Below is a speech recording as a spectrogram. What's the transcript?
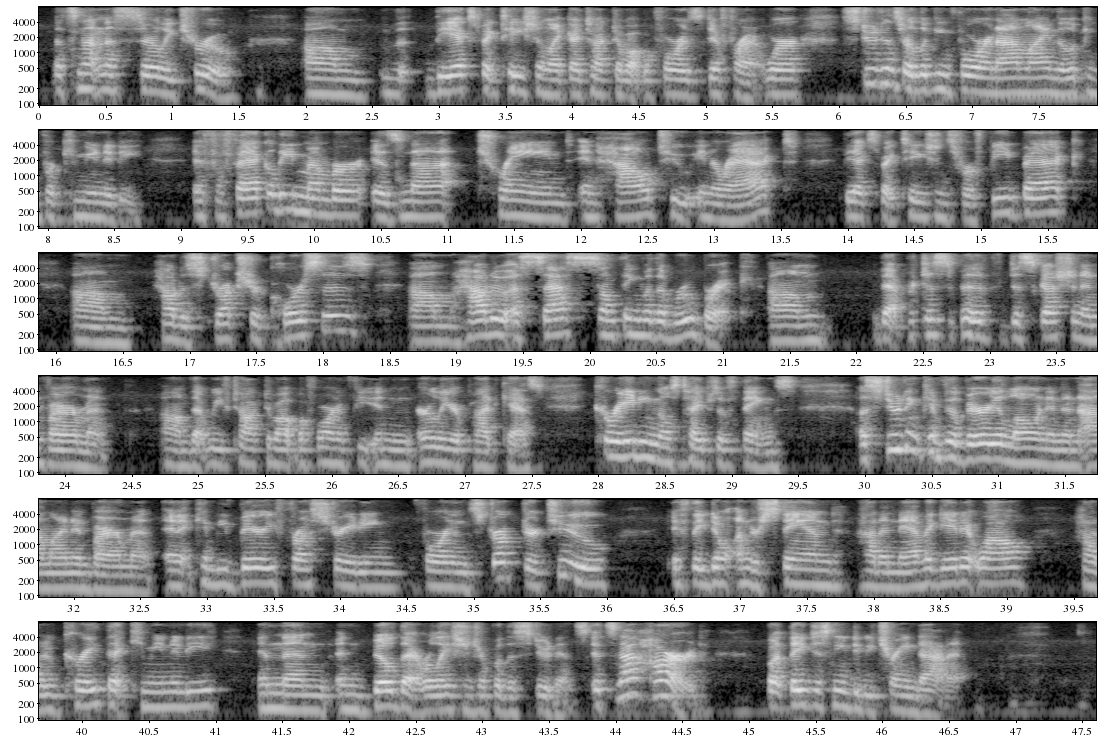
That's not necessarily true. Um, the, the expectation, like I talked about before, is different, where students are looking for an online, they're looking for community. If a faculty member is not trained in how to interact, the expectations for feedback, um, how to structure courses, um, how to assess something with a rubric, um, that participative discussion environment um, that we've talked about before in, few, in earlier podcasts, creating those types of things. A student can feel very alone in an online environment, and it can be very frustrating for an instructor too if they don't understand how to navigate it well, how to create that community, and then and build that relationship with the students. It's not hard, but they just need to be trained on it.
